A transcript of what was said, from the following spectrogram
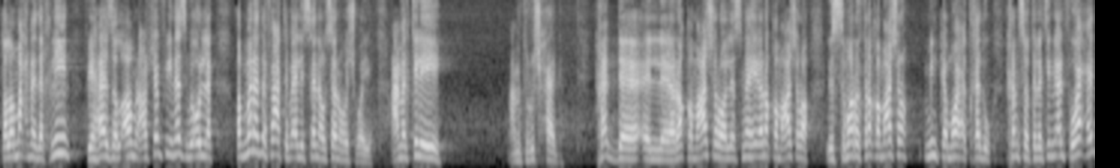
طالما إحنا داخلين في هذا الأمر. عشان في ناس بيقول لك طب ما أنا دفعت بقالي سنة وسنة وشوية. عملت لي إيه؟ عملتلوش حاجة. خد الرقم 10 ولا اسمها إيه؟ رقم 10 لاستماره رقم 10 مين كم واحد خدوا؟ 35000 واحد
